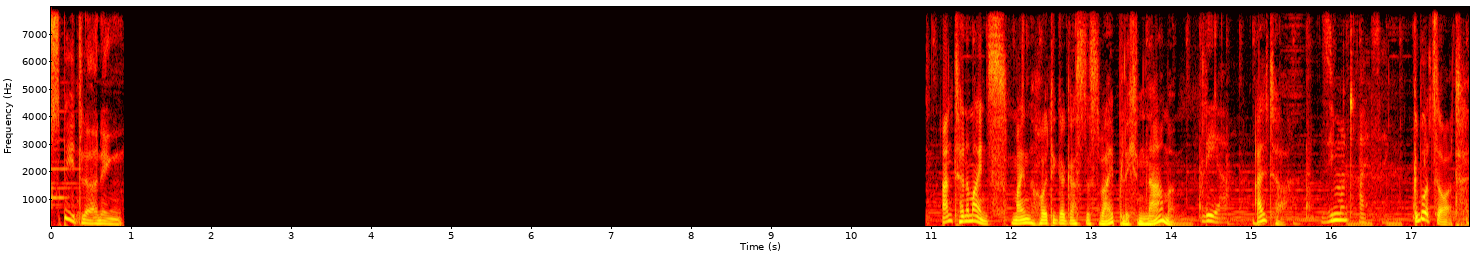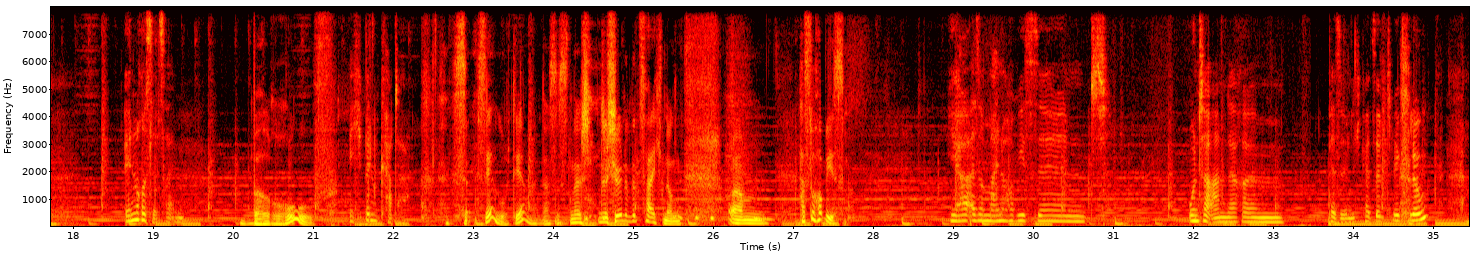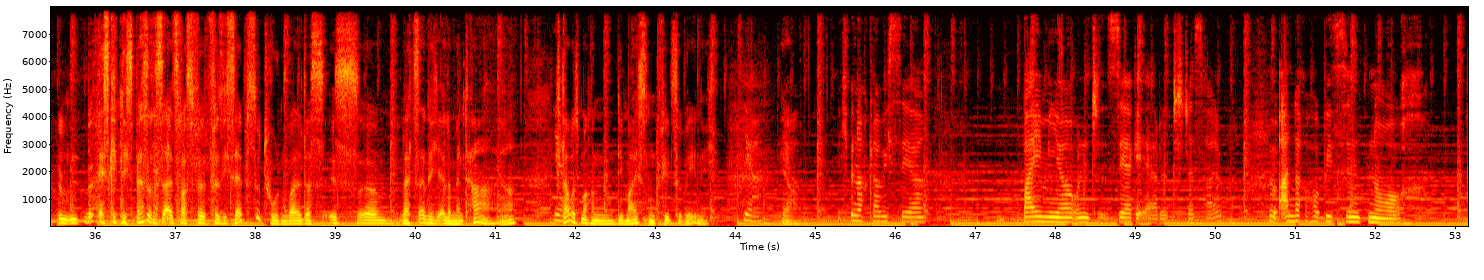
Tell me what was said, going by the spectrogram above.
Speedlearning. Antenne Mainz. Mein heutiger Gast ist weiblich. Name. Lea, Alter. 37, Geburtsort. in Rüsselsheim. Beruf. Ich bin Cutter. Sehr gut, ja. Das ist eine, eine schöne Bezeichnung. ähm, hast du Hobbys? Ja, also meine Hobbys sind unter anderem Persönlichkeitsentwicklung. Es gibt nichts Besseres, als was für, für sich selbst zu tun, weil das ist ähm, letztendlich elementar. Ja? Ich Ja. glaube, es machen die meisten viel zu wenig. Ja, Ja. ich bin auch, glaube ich, sehr bei mir und sehr geerdet deshalb. Andere Hobbys sind noch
